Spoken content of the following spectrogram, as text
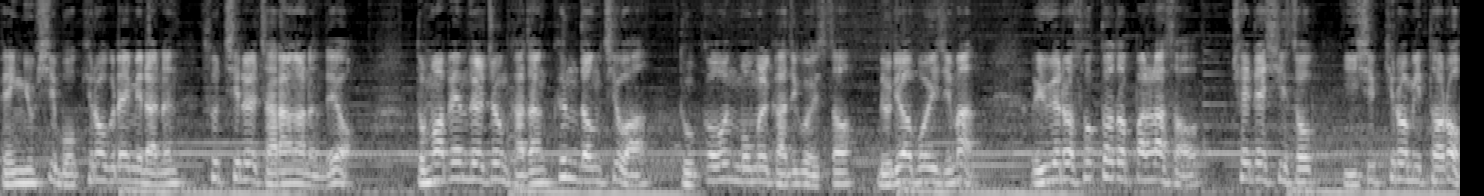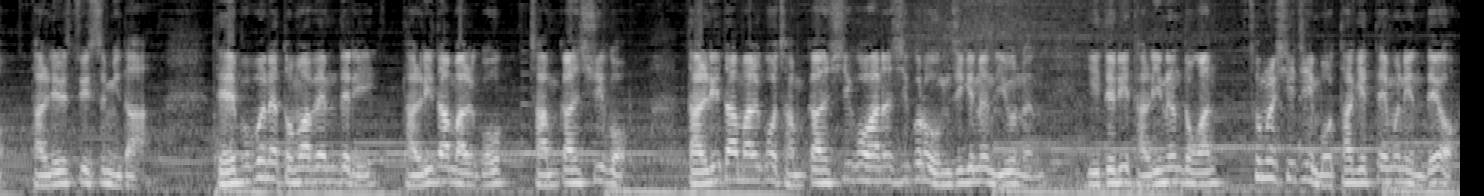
165kg이라는 수치를 자랑하는데요. 도마뱀들 중 가장 큰 덩치와 두꺼운 몸을 가지고 있어 느려 보이지만 의외로 속도도 빨라서 최대 시속 20km로 달릴 수 있습니다. 대부분의 도마뱀들이 달리다 말고 잠깐 쉬고 달리다 말고 잠깐 쉬고 하는 식으로 움직이는 이유는 이들이 달리는 동안 숨을 쉬지 못하기 때문인데요.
